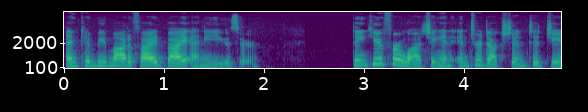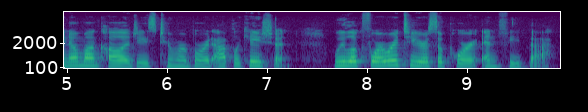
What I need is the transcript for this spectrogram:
and can be modified by any user. Thank you for watching an introduction to GenomOncology's tumor board application. We look forward to your support and feedback.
